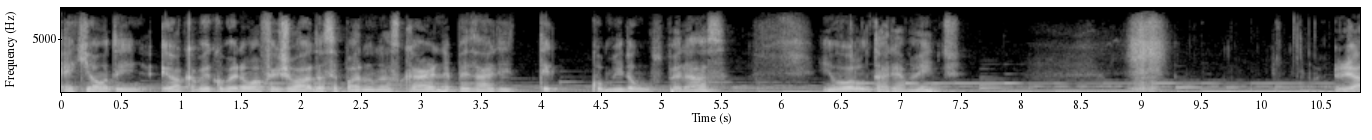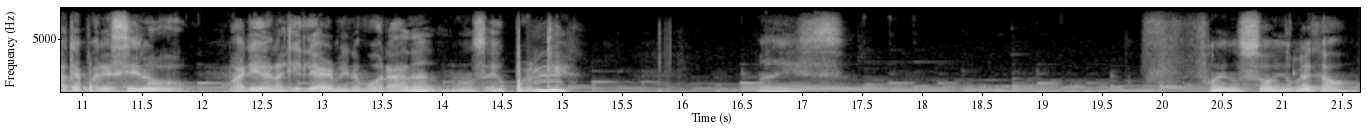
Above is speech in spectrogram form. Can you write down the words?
é que ontem eu acabei comendo uma feijoada separando as carnes, apesar de ter comido alguns pedaços involuntariamente. Já até parecido Mariana Guilherme, namorada, não sei o porquê. Mas foi um sonho legal.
